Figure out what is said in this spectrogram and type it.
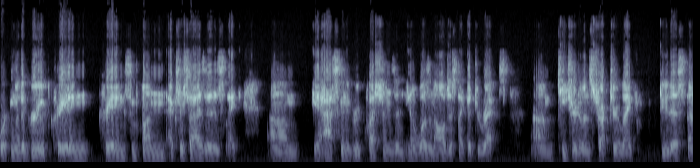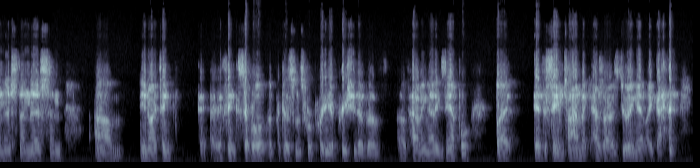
working with a group creating creating some fun exercises like um, yeah, asking the group questions and you know it wasn't all just like a direct um, teacher to instructor, like do this, then this, then this, and um, you know, I think I think several of the participants were pretty appreciative of of having that example. But at the same time, like as I was doing it, like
